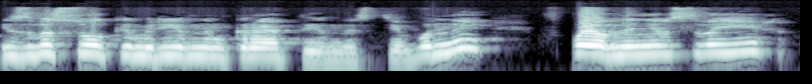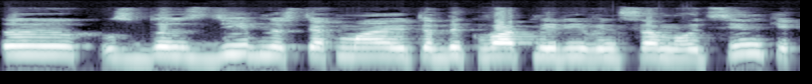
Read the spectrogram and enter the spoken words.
і з високим рівнем креативності, вони впевнені в своїх е, здібностях, мають адекватний рівень самооцінки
